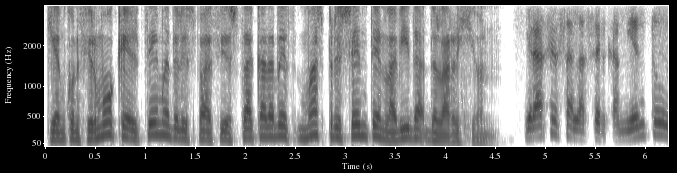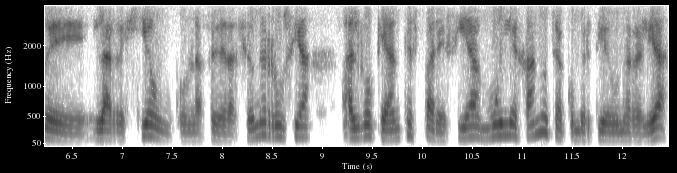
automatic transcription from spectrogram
quien confirmó que el tema del espacio está cada vez más presente en la vida de la región. Gracias al acercamiento de la región con la Federación de Rusia, algo que antes parecía muy lejano se ha convertido en una realidad.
